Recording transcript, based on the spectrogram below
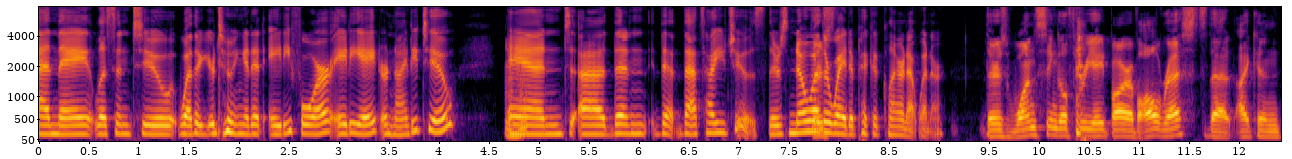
and they listen to whether you're doing it at 84, 88 or 92 and uh, then th- that's how you choose. There's no other way to pick a clarinet winner. There's one single three eight bar of all rests that I can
